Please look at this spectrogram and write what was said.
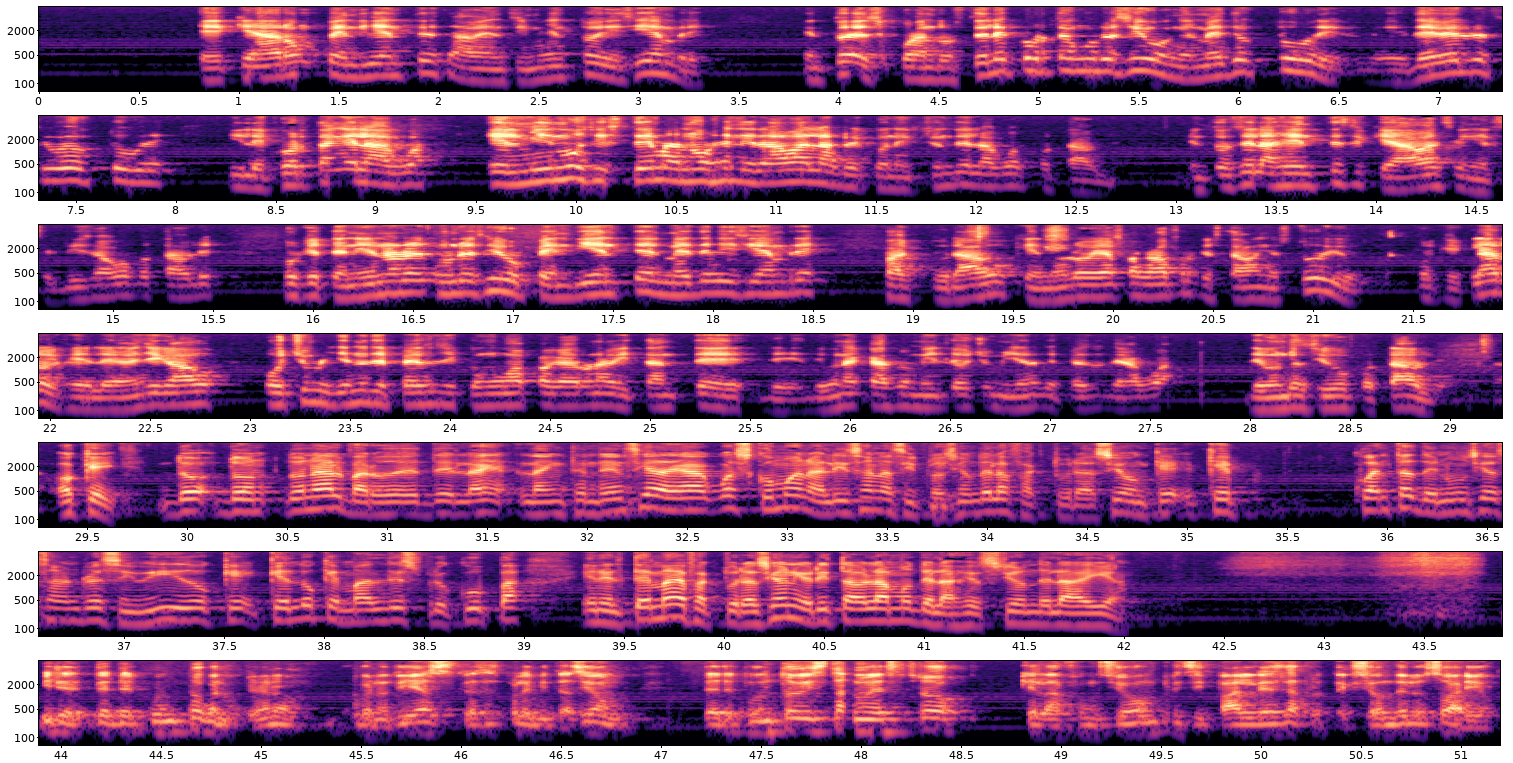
quedaron pendientes a vencimiento de diciembre. Entonces, cuando usted le cortan un recibo en el mes de octubre, debe el recibo de octubre y le cortan el agua, el mismo sistema no generaba la reconexión del agua potable. Entonces la gente se quedaba sin el servicio de agua potable porque tenían un recibo pendiente el mes de diciembre facturado que no lo había pagado porque estaba en estudio. Porque claro, que le habían llegado 8 millones de pesos y cómo va a pagar un habitante de, una casa humilde 8 millones de pesos de agua de un recibo potable. Ok, don, don, Álvaro, desde la, Intendencia de Aguas, ¿cómo analizan la situación de la facturación? ¿Qué, qué cuántas denuncias han recibido, ¿Qué, qué, es lo que más les preocupa en el tema de facturación y ahorita hablamos de la gestión de la IA. Mire, desde el punto, bueno, primero, buenos días, gracias por la invitación. Desde el punto de vista nuestro, que la función principal es la protección del usuario,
